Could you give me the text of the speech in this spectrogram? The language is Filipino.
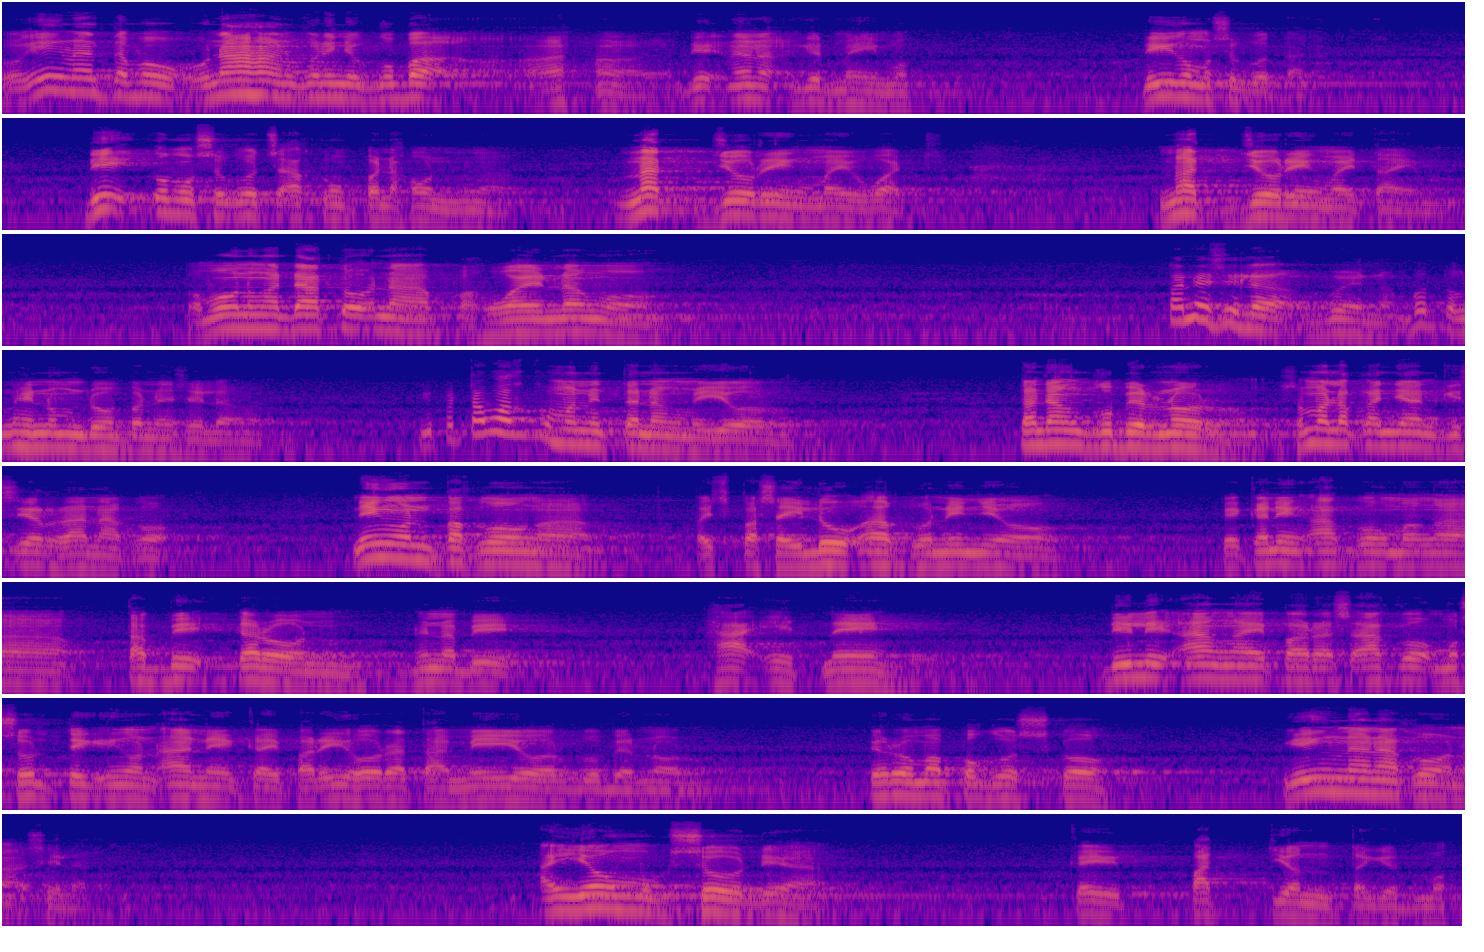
O ingnan ta mo, unahan ko ninyo guba. Di na na, good mahimo. Di ko musugot ana. Di ko musugot sa akong panahon nga. Not during my watch. Not during my time. Kamo nga dato na, pahuwayan lang mo. Panay sila, bueno, butog na hinumdum panay sila. Ipatawag ko man yung tanang mayor, tanang gobernador, sa Malacanang gisirhan ako. Ningon pa ko nga, paispasaylo ako ninyo, kay kaning akong mga tabi karon hinabi, hait ni. Dili angay para sa ako musultig ingon ani kay pareho ra ta mayor, gobernador. Pero mapugos ko, Gingnan ako na sila. Ayaw mugso diha kay patyon tagyod mo.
